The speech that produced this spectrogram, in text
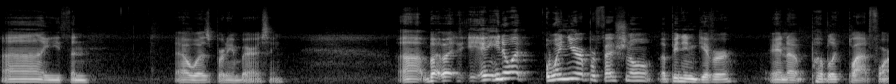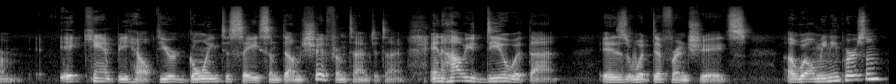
Ah, uh, Ethan. That was pretty embarrassing. Uh, but, but you know what? When you're a professional opinion giver in a public platform, it can't be helped. You're going to say some dumb shit from time to time. And how you deal with that is what differentiates a well-meaning person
